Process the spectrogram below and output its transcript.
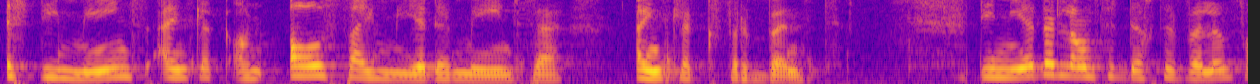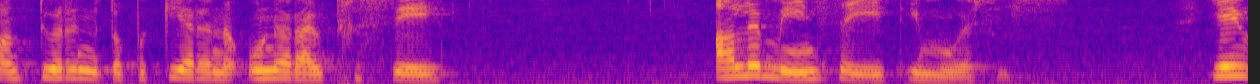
is die mens eintlik aan al sy medemense eintlik verbind. Die Nederlandse digter Willem van Toren het op 'n keer in 'n onderhoud gesê alle mense het emosies. Jy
